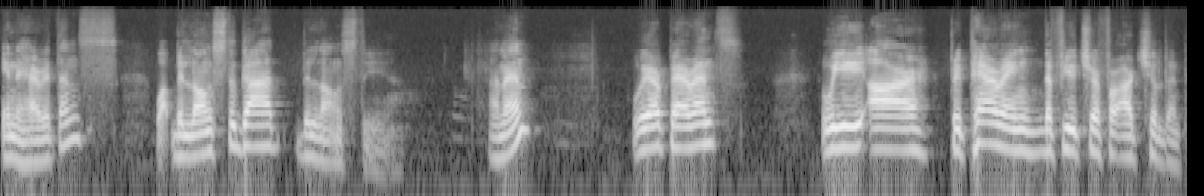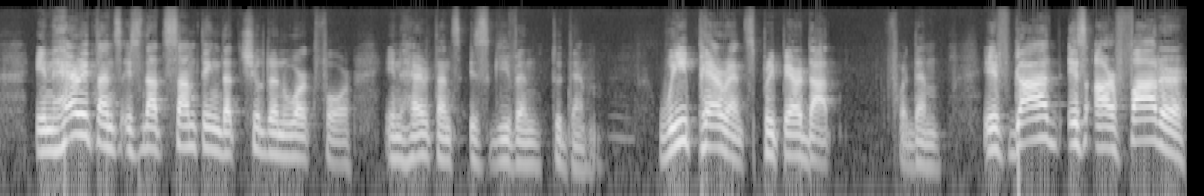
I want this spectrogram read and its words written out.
Inheritance. What belongs to God belongs to you. Amen? We are parents. We are preparing the future for our children. Inheritance is not something that children work for, inheritance is given to them. We parents prepare that for them. If God is our Father,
